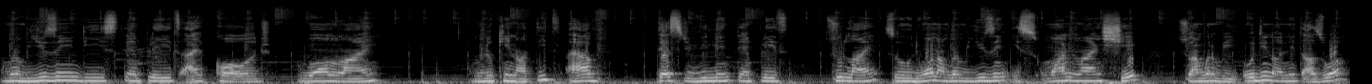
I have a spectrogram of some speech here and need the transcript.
i'm going to be using this template i called one line. I'm looking at it. I have text revealing template two line. So the one i'm going to be using is one line shape. So i'm going to be holding on it as well.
